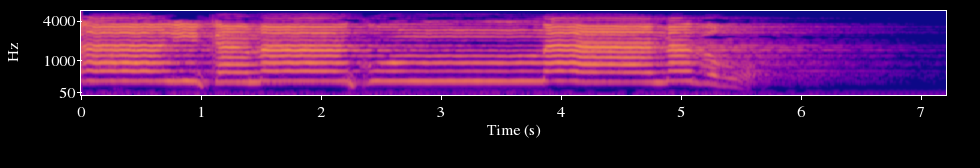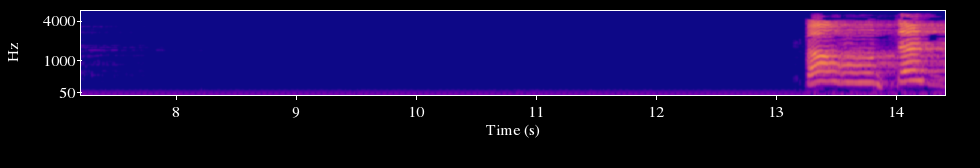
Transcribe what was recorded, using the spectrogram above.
ذلك ما كنا نبغ. فارتدا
